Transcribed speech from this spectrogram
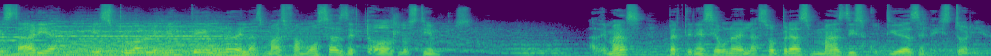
Esta aria es probablemente una de las más famosas de todos los tiempos. Además, pertenece a una de las óperas más discutidas de la historia.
